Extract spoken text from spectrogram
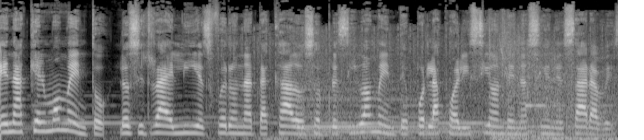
En aquel momento, los israelíes fueron atacados sorpresivamente por la coalición de naciones árabes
